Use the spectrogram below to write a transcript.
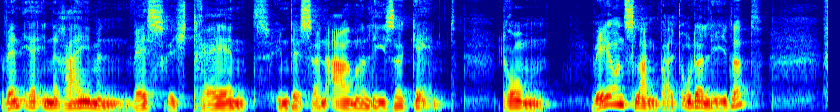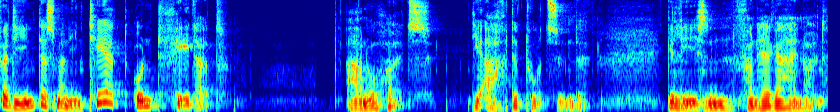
Wenn er in Reimen wässrig tränt, indes sein armer Leser gähnt. Drum, wer uns langweilt oder ledert, verdient, dass man ihn teert und federt. Arno Holz, die achte Todsünde. Gelesen von Helga Heinold.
